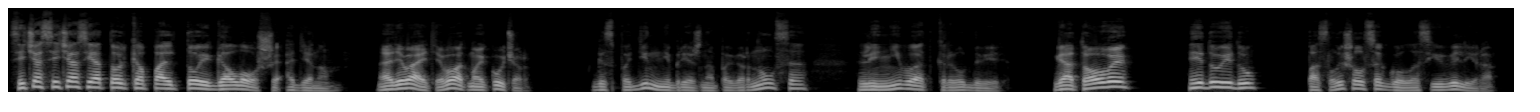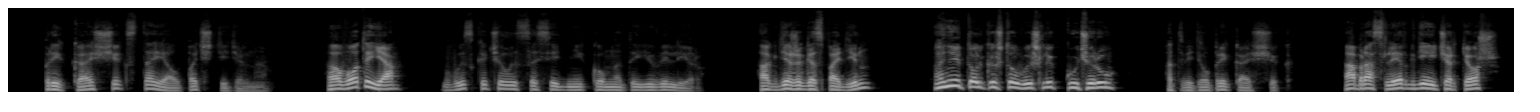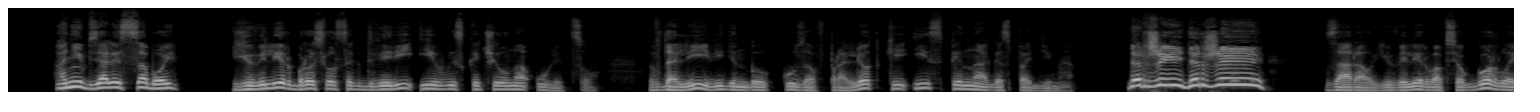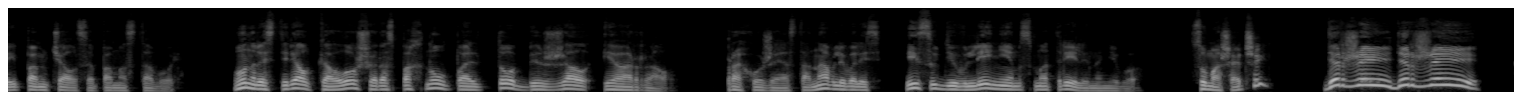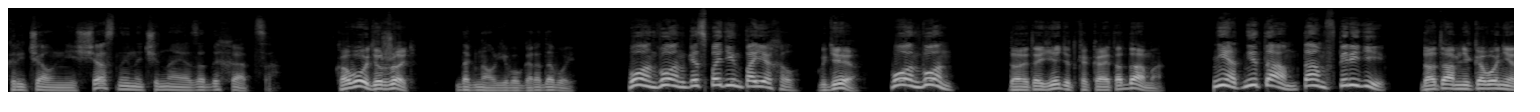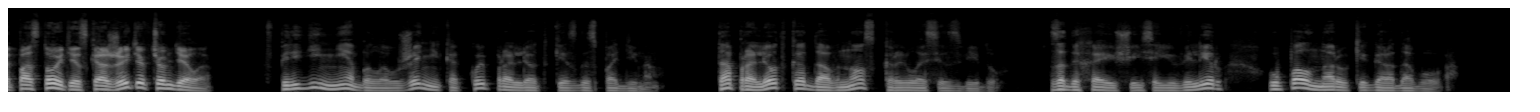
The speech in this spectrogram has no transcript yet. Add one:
Сейчас, сейчас я только пальто и галоши одену. Одевайте, вот мой кучер. Господин небрежно повернулся, лениво открыл дверь. Готовы? Иду, иду, послышался голос ювелира. Приказчик стоял почтительно. А вот и я, выскочил из соседней комнаты ювелир. «А где же господин?» «Они только что вышли к кучеру», — ответил приказчик. «А браслет где и чертеж?» «Они взяли с собой». Ювелир бросился к двери и выскочил на улицу. Вдали виден был кузов пролетки и спина господина. «Держи, держи!» — заорал ювелир во все горло и помчался по мостовой. Он растерял калоши, распахнул пальто, бежал и орал. Прохожие останавливались и с удивлением смотрели на него. «Сумасшедший? Держи, держи!» — кричал несчастный, начиная задыхаться. «Кого держать?» — догнал его городовой. «Вон, вон, господин поехал!» «Где?» «Вон, вон!» «Да это едет какая-то дама!» «Нет, не там, там впереди!» «Да там никого нет, постойте, скажите, в чем дело». Впереди не было уже никакой пролетки с господином. Та пролетка давно скрылась из виду. Задыхающийся ювелир упал на руки городового.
